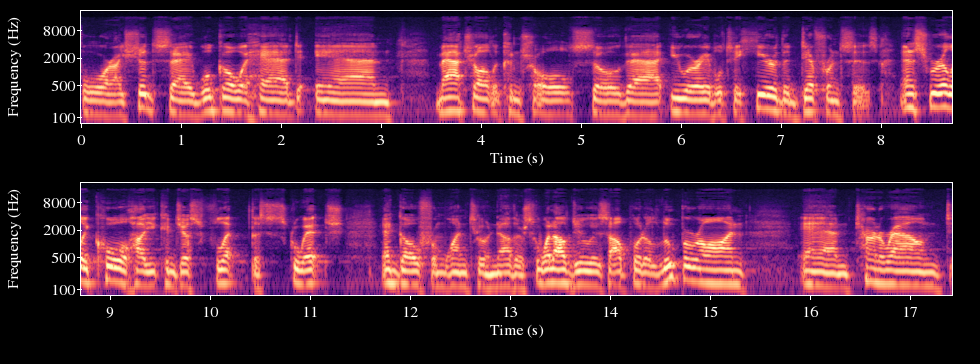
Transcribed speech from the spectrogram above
or I should say, we'll go ahead and match all the controls so that you are able to hear the differences. And it's really cool how you can just flip the switch and go from one to another. So what I'll do is I'll put a looper on and turn around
